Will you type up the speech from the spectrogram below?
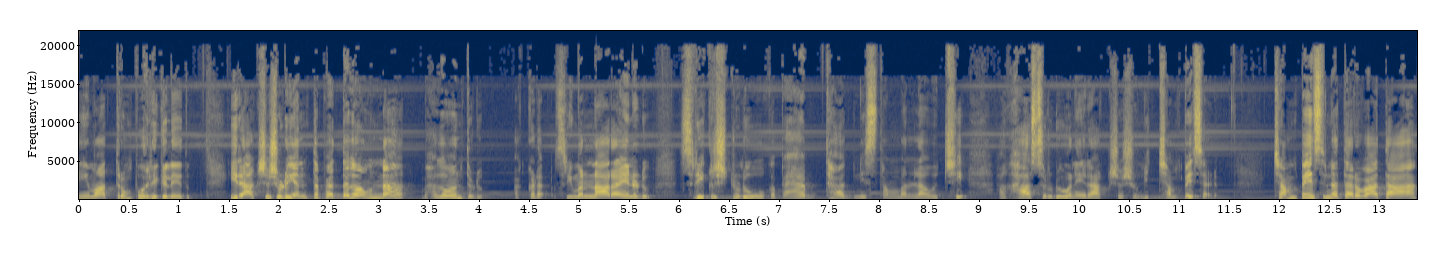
ఏమాత్రం పోలిక లేదు. ఈ రాక్షసుడు ఎంత పెద్దగా ఉన్నా భగవంతుడు అక్కడ శ్రీమన్నారాయణుడు శ్రీకృష్ణుడు ఒక పెద్ద అగ్నిస్తంభంలా వచ్చి అఘాసురుడు అనే రాక్షసుడిని చంపేశాడు. చంపేసిన తర్వాత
